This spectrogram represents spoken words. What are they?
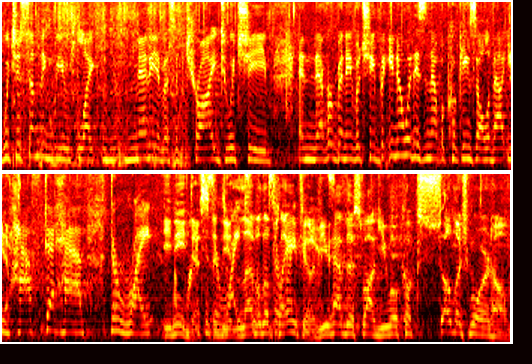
which is something we've, like many of us, have tried to achieve and never been able to achieve. But you know what? Isn't that what cooking's all about? You Yep. have to have the right You need this. the You right level tools, the playing right field. If you have this wok, you will cook so much more at home.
